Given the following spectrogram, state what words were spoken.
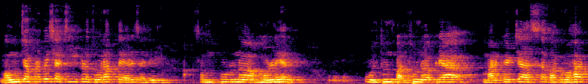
भाऊंच्या प्रवेशाची इकडं जोरात तयारी झाली. संपूर्ण अंमळनेर उलथून पालथून आपल्या मार्केटच्या सभागृहात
